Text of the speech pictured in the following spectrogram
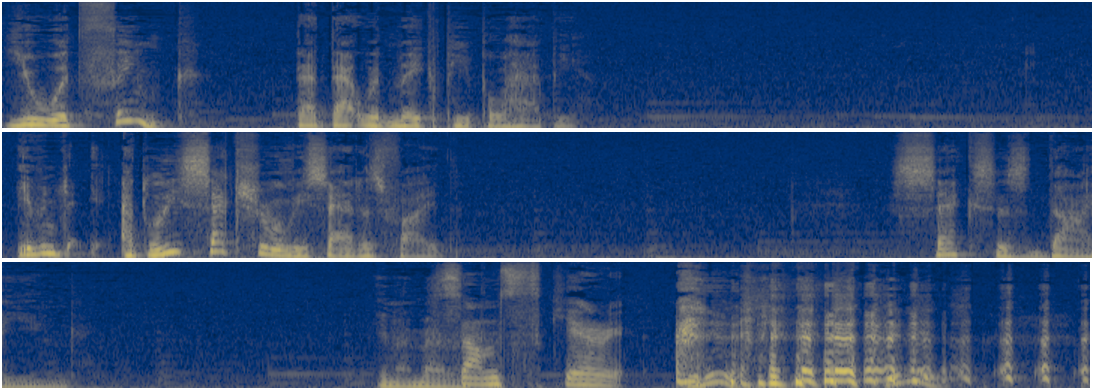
you would think that that would make people happy. Even at least sexually satisfied. Sex is dying in America. Sounds scary. It is. it is.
